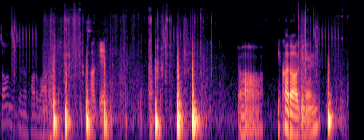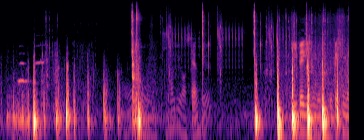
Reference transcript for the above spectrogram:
사운드 바로 말. 확인 카드 확인. 오, 주사기가 세 개? 226, 216,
